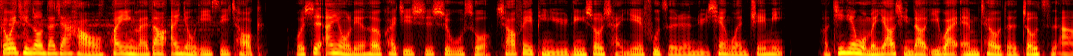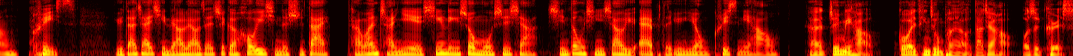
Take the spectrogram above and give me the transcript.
各位听众，大家好，欢迎来到安永 Easy Talk，我是安永联合会计师事务所消费品与零售产业负责人吕倩文 Jamie。好，今天我们邀请到 EYMTEL 的周子昂 Chris，与大家一起聊聊，在这个后疫情的时代，台湾产业新零售模式下，行动行销与 App 的运用。Chris，你好。呃，Jimmy 好，各位听众朋友，大家好，我是 Chris，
